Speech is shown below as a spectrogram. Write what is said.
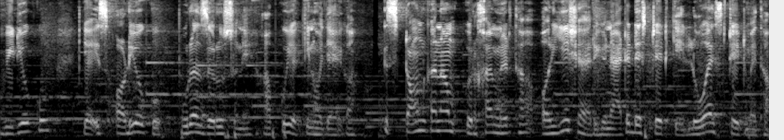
वीडियो को या इस ऑडियो को पूरा ज़रूर सुने, आपको यकीन हो जाएगा। इस टाउन का नाम उर्खा मिर था और ये शहर यूनाइटेड स्टेट के लोआ स्टेट में था।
